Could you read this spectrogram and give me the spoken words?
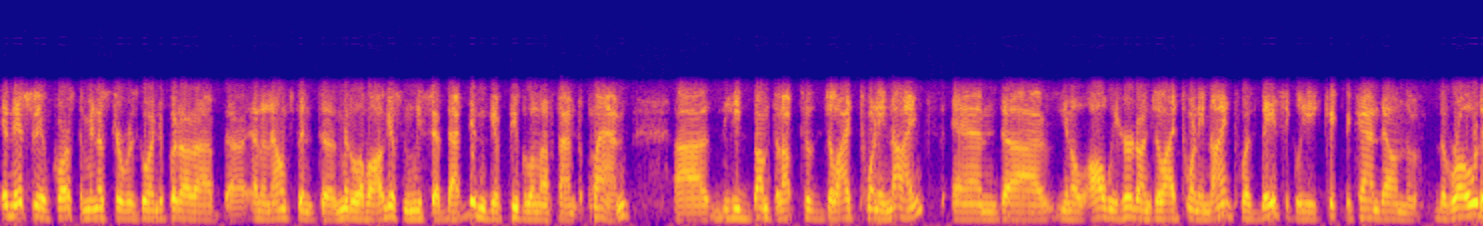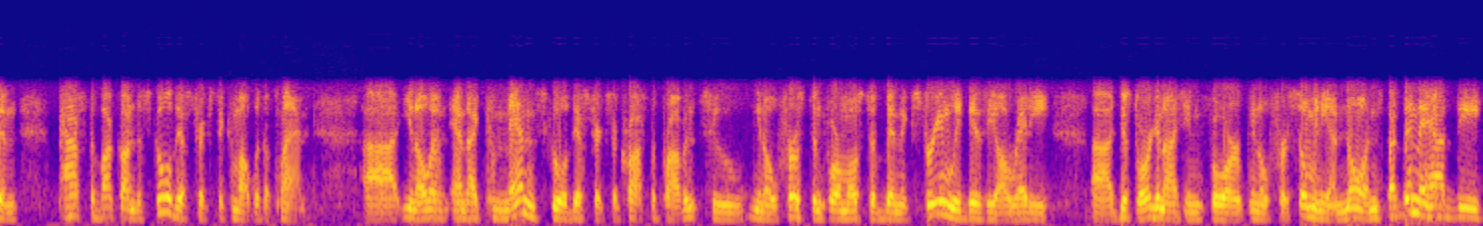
initially, of course, the minister was going to put out a, uh, an announcement uh, middle of August, and we said that didn't give people enough time to plan. Uh, he bumped it up to July 29th, and uh, you know, all we heard on July 29th was basically he kicked the can down the the road and passed the buck on to school districts to come up with a plan. Uh, you know, and, and I commend school districts across the province who, you know, first and foremost have been extremely busy already, uh, just organizing for, you know, for so many unknowns. But then they had the,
